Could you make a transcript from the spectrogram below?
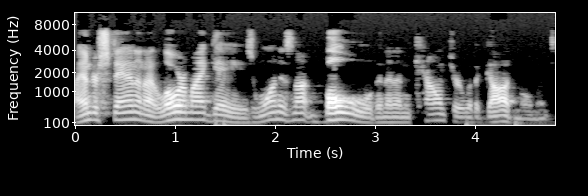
I understand and I lower my gaze. One is not bold in an encounter with a God moment.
